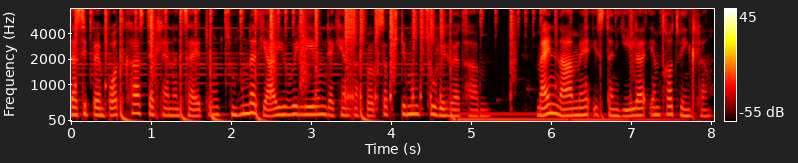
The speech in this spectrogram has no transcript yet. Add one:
dass Sie beim Podcast der Kleinen Zeitung zum 100-Jahr-Jubiläum der Kärntner Volksabstimmung zugehört haben. Mein Name ist Daniela Irmtraut-Winkler.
